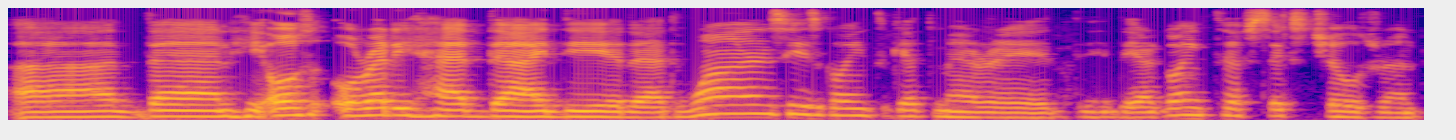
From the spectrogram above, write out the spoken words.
uh, then he also already had the idea that once he's going to get married, they are going to have six children,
